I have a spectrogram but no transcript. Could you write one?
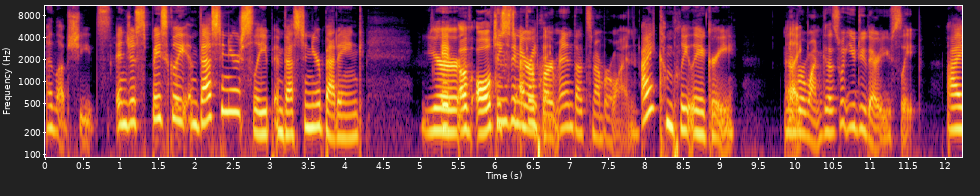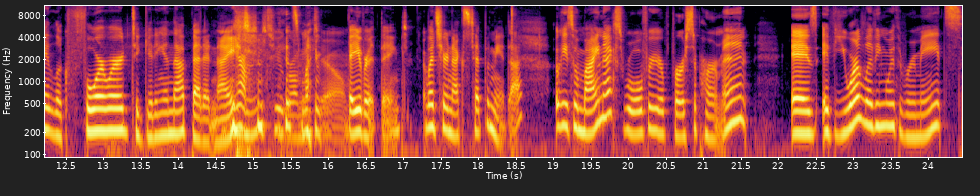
I love sheets. And just basically invest in your sleep, invest in your bedding. Your It- of all things in your apartment, that's number one. I completely agree. Number Like- one, because that's what you do there. You sleep. I look forward to getting in that bed at night. Yeah, me too, girl. it's me my too. favorite thing. What's your next tip, Amanda? Okay, so my next rule for your first apartment is if you are living with roommates,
